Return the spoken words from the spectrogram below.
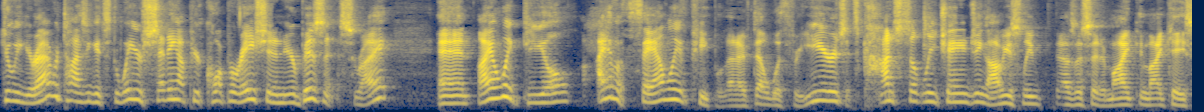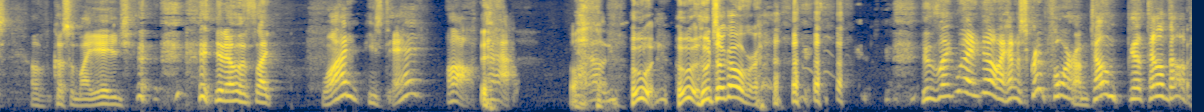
doing your advertising, it's the way you're setting up your corporation and your business, right? And I only deal, I have a family of people that I've dealt with for years. It's constantly changing. Obviously, as I said, in my in my case, of, because of my age, you know, it's like, what? He's dead? Oh, crap. You know, who who who took over? he was like, wait, no, I have a script for him. Tell him, tell him to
